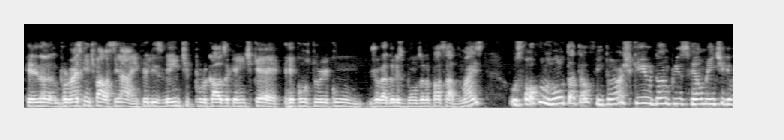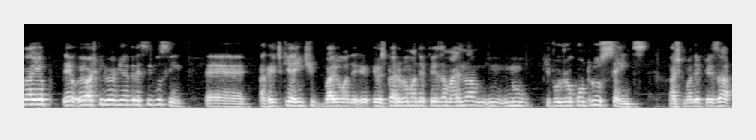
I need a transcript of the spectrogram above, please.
querendo, por mais que a gente fale assim, ah, infelizmente por causa que a gente quer reconstruir com jogadores bons ano passado, mas os Falcons vão lutar até o fim. Então eu acho que o Dan Pearce realmente ele vai, eu, eu acho que ele vai vir agressivo sim. É, acredito que a gente vai uma, eu espero ver uma defesa mais na- no que foi o jogo contra os Saints. Acho que uma defesa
